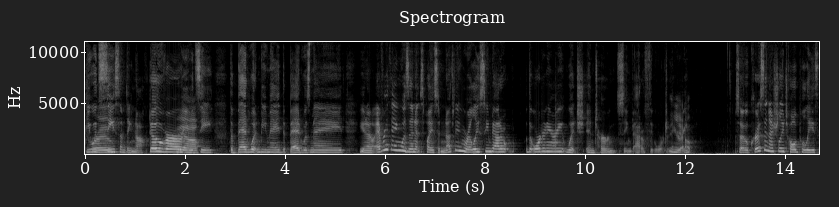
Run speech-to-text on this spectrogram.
You would see something knocked over. You would see the bed wouldn't be made. The bed was made. You know, everything was in its place, and nothing really seemed out of the ordinary, which in turn seemed out of the ordinary. Yeah. So Chris initially told police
